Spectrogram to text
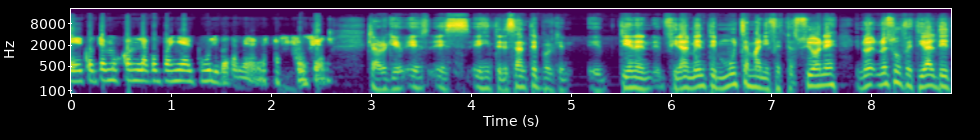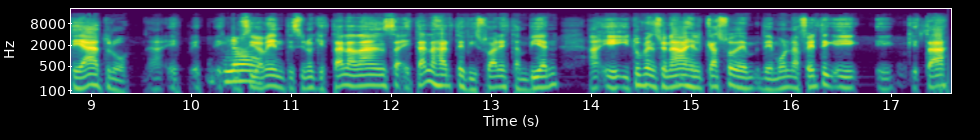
eh, contemos con la compañía del público también en estas funciones. Claro que es, es, es interesante porque eh, tienen finalmente muchas manifestaciones. No, no es un festival de teatro ah, es- es- exclusivamente, sino que está la danza, están las artes visuales también. ah, y, y tú mencionabas el caso de, de Mon Laferte, que, que está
